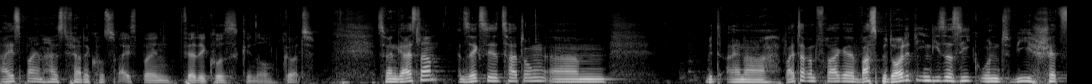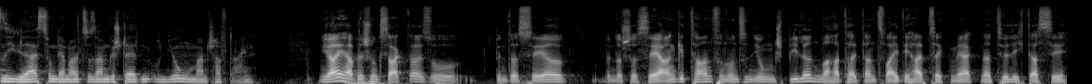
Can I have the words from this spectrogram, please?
Eisbein heißt Pferdekuss. Eisbein, Pferdekuss, genau. Gut. Sven Geisler, Sächsische Zeitung. Ähm, mit einer weiteren Frage. Was bedeutet Ihnen dieser Sieg und wie schätzen Sie die Leistung der neu zusammengestellten Union-Mannschaft ein? Ja, ich habe ja schon gesagt, also bin da sehr, bin da schon sehr angetan von unseren jungen Spielern. Man hat halt dann zweite Halbzeit gemerkt, natürlich, dass sie,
